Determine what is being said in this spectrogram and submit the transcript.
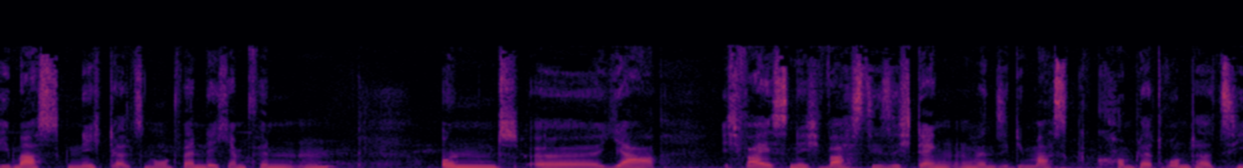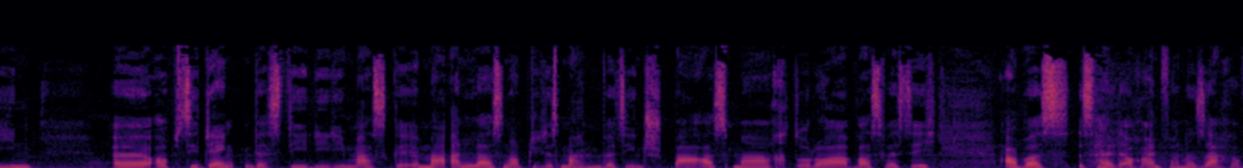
die Masken nicht als notwendig empfinden. Und äh, ja, ich weiß nicht, was die sich denken, wenn sie die Maske komplett runterziehen. Äh, ob sie denken, dass die, die die Maske immer anlassen, ob die das machen, weil sie ihnen Spaß macht oder was weiß ich. Aber es ist halt auch einfach eine Sache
